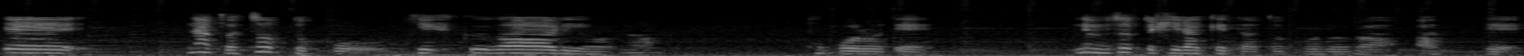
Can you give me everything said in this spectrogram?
で、なんかちょっとこう、起伏があるようなところで、でもちょっと開けたところがあって、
